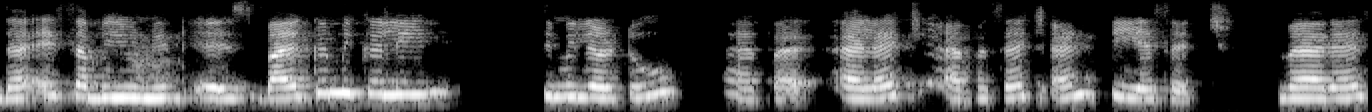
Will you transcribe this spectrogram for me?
The A subunit is biochemically similar to LH, FSH, and TSH, whereas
